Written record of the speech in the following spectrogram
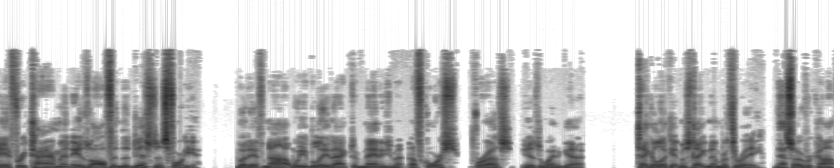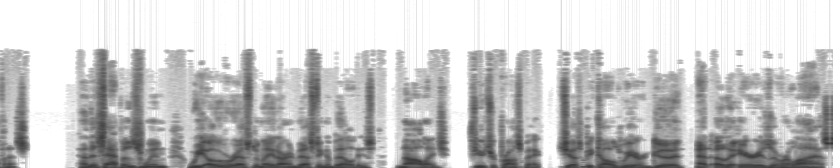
if retirement is off in the distance for you. But if not, we believe active management, of course, for us is the way to go. Take a look at mistake number three. That's overconfidence. Now, this happens when we overestimate our investing abilities, knowledge, future prospect, just because we are good at other areas of our lives.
